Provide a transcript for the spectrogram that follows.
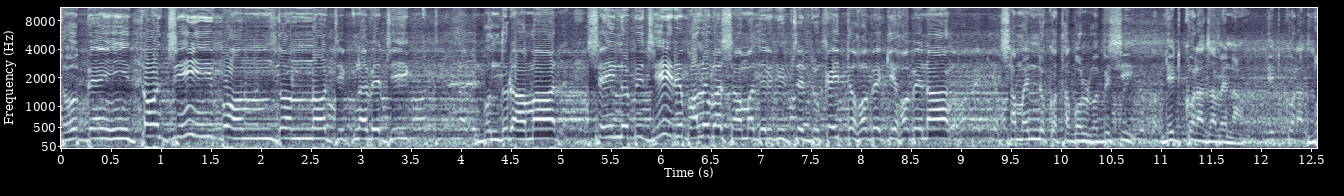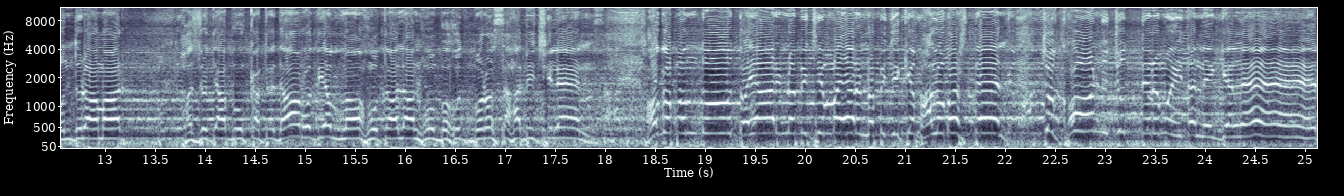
তবেই তো জীবন ধন্য। ঠিক না বে, ঠিক? বন্ধুরা আমার, সেই নবীজির ভালোবাসা আমাদের ভিতরে ঢুকাইতে হবে কি হবে না, সামান্য কথা বলব, বেশি লেট করা যাবে না লেট করা বন্ধুরা আমার হজরত আবু কাতাদা রাদিয়াল্লাহু তাআলা আনহু বহুত বড় সাহাবি ছিলেন। অগবন্ধু বন্ধু, দয়ার নবীজি, মায়ার নবীজিকে ভালোবাসতেন। যখন যুদ্ধের ময়দানে গেলেন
